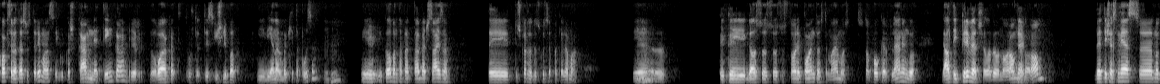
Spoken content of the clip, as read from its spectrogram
koks yra tas sustarimas, jeigu kažkam netinka ir galvoja, kad užduotis išlipa į vieną arba kitą pusę, mhm. ir kalbant apie tą batch size, tai iš karto diskusija pakeliama. Ir mhm. kai, kai gal su, su, su story pointu estimavimu, su to poker planningu, gal tai priverčia labiau norom, nenorom, bet iš esmės e, nu,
